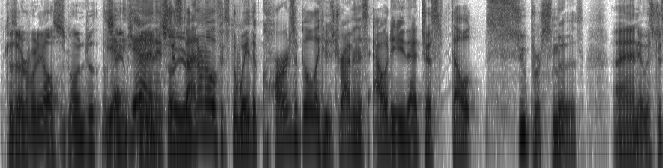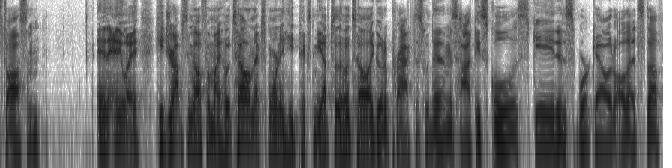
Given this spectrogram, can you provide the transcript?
Because everybody else is going just the yeah, same speed. yeah, and it's so just I don't know if it's the way the cars are built. Like he was driving this Audi that just felt super smooth, and it was just awesome. And anyway, he drops me off at my hotel. Next morning, he picks me up to the hotel. I go to practice with him, his hockey school, his skate, his workout, all that stuff.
